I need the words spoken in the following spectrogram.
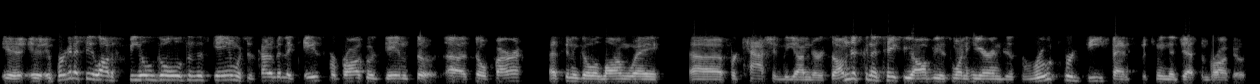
if, we're going to see a lot of field goals in this game, which has kind of been the case for Broncos games so uh, so far, that's going to go a long way uh, for cashing the under. So I'm just going to take the obvious one here and just root for defense between the Jets and Broncos.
